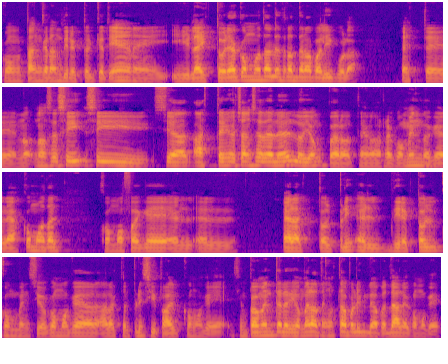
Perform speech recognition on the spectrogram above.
con tan gran director que tiene y, y la historia como tal detrás de la película. Este, no, no sé si, si, si ha- has tenido chance de leerlo, John, pero te lo recomiendo que leas como tal cómo fue que el, el, el actor, el director convenció como que al, al actor principal, como que simplemente le dijo, mira, tengo esta película, pues dale, como que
